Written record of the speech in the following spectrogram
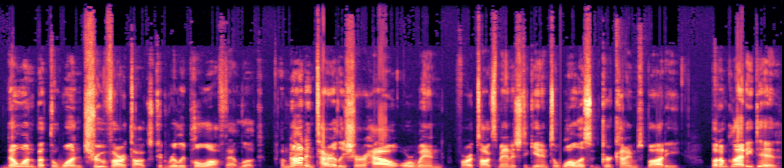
No one but the one true Vartox could really pull off that look. I'm not entirely sure how or when Vartox managed to get into Wallace Gurkheim's body, but I'm glad he did.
